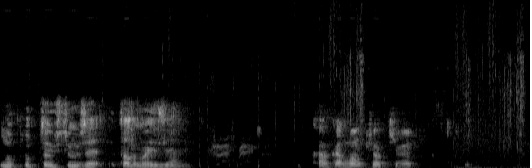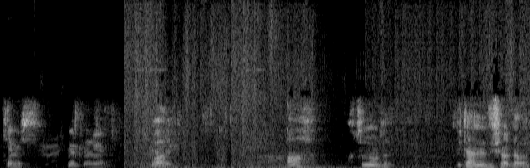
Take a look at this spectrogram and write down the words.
Nooblukta üstümüze tanımayız yani. Kanka long yok gibi. Temiz görünüyor. Var. Ah kutun orada. Bir tane dışarıda var.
